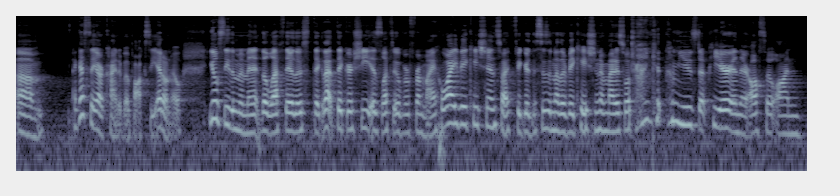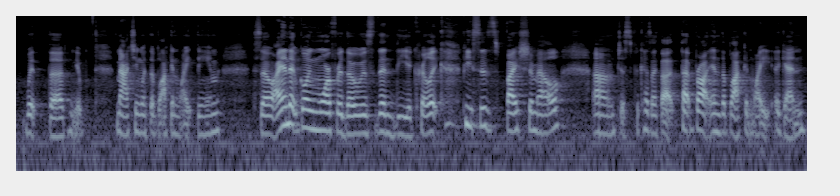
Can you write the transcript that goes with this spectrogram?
um, I guess they are kind of epoxy. I don't know. You'll see them in a minute. The left there, those thick, that thicker sheet is left over from my Hawaii vacation. So I figured this is another vacation. I might as well try and get them used up here. And they're also on with the, you know, matching with the black and white theme. So I end up going more for those than the acrylic pieces by Shimelle um, just because I thought that brought in the black and white again.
